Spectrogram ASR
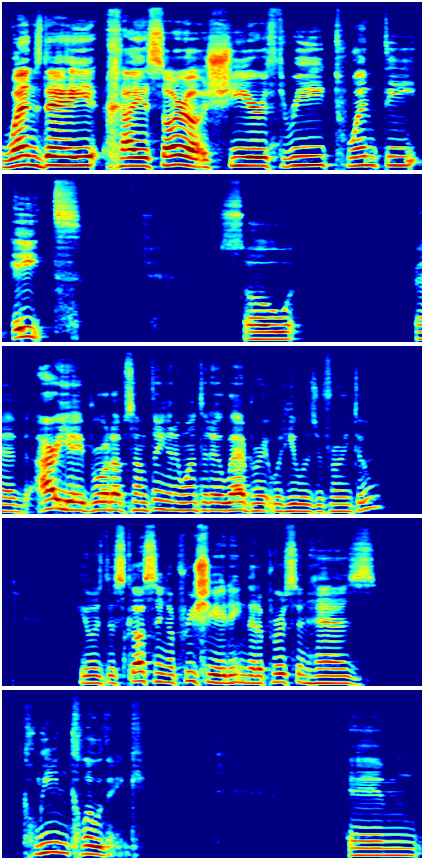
Wednesday, Chayesara, Shiur 328. So, Reb Aryeh brought up something and I wanted to elaborate what he was referring to. He was discussing appreciating that a person has clean clothing. Um,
